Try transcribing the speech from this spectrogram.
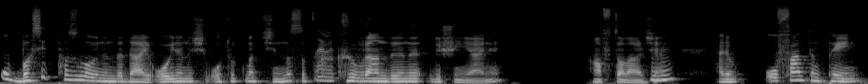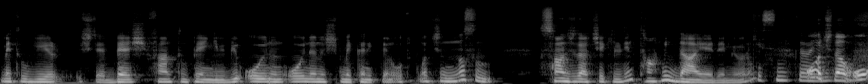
O basit puzzle oyununda dahi oynanışı oturtmak için nasıl Evet. kıvrandığını düşün yani haftalarca. Hı hı. Hani o Phantom Pain, Metal Gear işte 5, Phantom Pain gibi bir oyunun oynanış mekaniklerini oturtmak için nasıl sancılar çekildiğini tahmin dahi edemiyorum. Kesinlikle öyle. O açıdan o,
